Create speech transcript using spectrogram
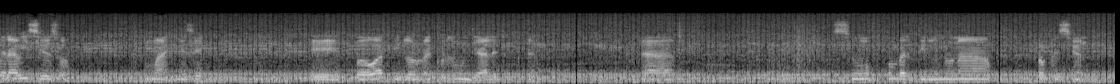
era vicioso, imagínense, eh, puedo batir los récords mundiales. Como convertirlo en una profesión.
